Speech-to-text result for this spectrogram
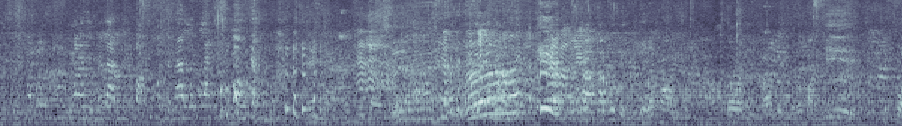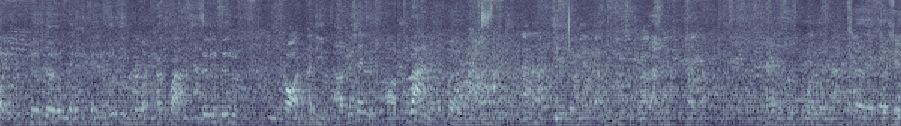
มันสนุกพอถึงเวลามีปากทุกคนจะหน้าเลิกแรกพร้อมกันถ้าถ้าพูดถึงตัวละครของอาโต้เนี่ยก็เป็นตัวละครที่ เป็นกฎคือคือเป็นเป็นมนุษย์อินโทรเวิร์ตมากกว่า ซึ่งซึ่งก่อนอดีตเอ่อไม่ใช่สิเอ่อที่บ้านเนี่ยก็เปิดร้านอาหารจีนอะไรเงี้ยแต่รู้สึกว่าร้านอาหารใกล้แบบใกล้กับซุปครัวลงนะก็เลยเออเห็น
